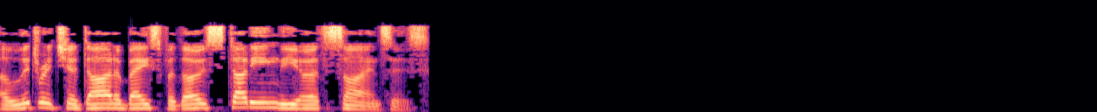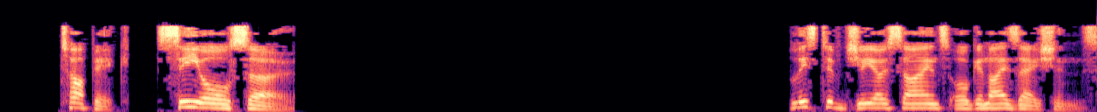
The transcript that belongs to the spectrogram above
a literature database for those studying the earth sciences. Topic: See also List of geoscience organizations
